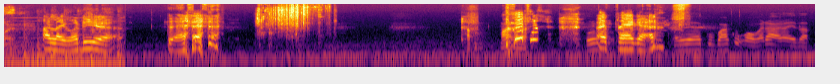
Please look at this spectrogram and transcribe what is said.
one. อะไรวะเนี่ยแต่มาเลยไอ้แตกอะเออกูมากูออกไม่ได้เลยไอ้สัตว์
